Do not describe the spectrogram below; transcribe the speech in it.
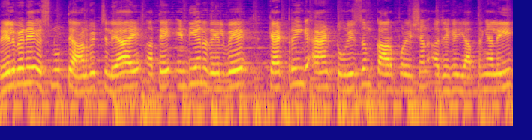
ਰੇਲਵੇ ਨੇ ਇਸ ਨੂੰ ਧਿਆਨ ਵਿੱਚ ਲਿਆ ਹੈ ਅਤੇ Indian railway catering and tourism corporation ਅਜਿਹੇ ਯਾਤਰੀਆਂ ਲਈ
